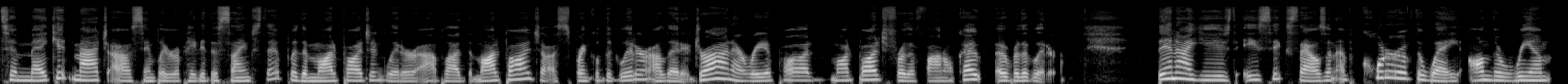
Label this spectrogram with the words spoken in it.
To make it match, I simply repeated the same step with the Mod Podge and glitter. I applied the Mod Podge, I sprinkled the glitter, I let it dry, and I reapplied Mod Podge for the final coat over the glitter. Then I used E6000 a quarter of the way on the rim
